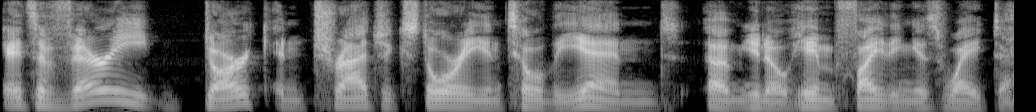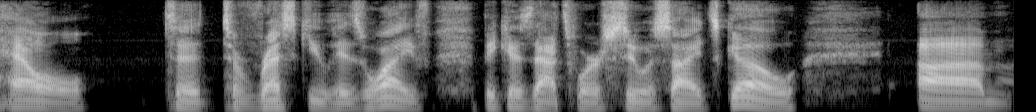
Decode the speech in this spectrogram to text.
it's a very dark and tragic story until the end. Um, you know, him fighting his way to hell to to rescue his wife because that's where suicides go. Um,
